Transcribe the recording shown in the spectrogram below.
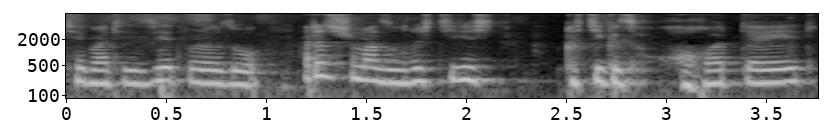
thematisiert wurde, so, hattest du schon mal so ein richtiges, richtiges Horror-Date?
